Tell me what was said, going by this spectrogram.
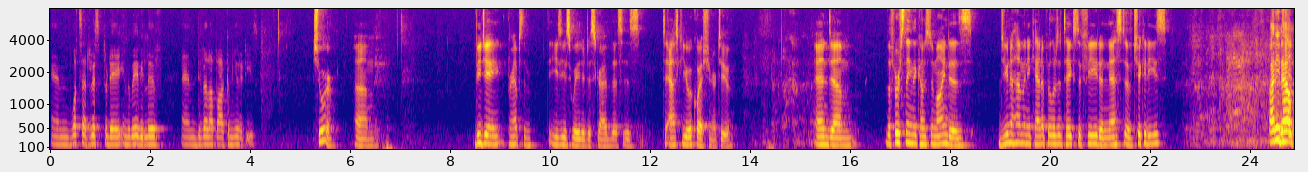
and what's at risk today in the way we live and develop our communities? Sure. Um, Vijay, perhaps the, the easiest way to describe this is to ask you a question or two. And um, the first thing that comes to mind is do you know how many caterpillars it takes to feed a nest of chickadees? I need help.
